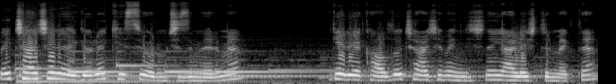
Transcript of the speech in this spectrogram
Ve çerçeveye göre kesiyorum çizimlerimi. Geriye kaldığı çerçevenin içine yerleştirmekte.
